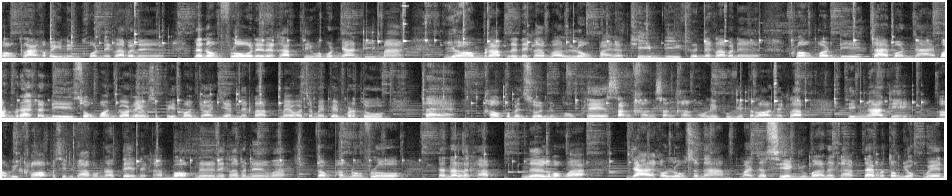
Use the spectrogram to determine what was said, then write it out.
กองกลางเข้าไปอีกหนึ่งคนนะครับเนอร์และน้องโฟล์เนี่ยนะครับถือว่าผลงานดีมาก ยอมรับเลยนะครับว่าลงไปแล้วทีมดีขึ้นนะครับเนอร์ครองบอลดีจ่ายบอลได้บอลแรกก็ดี ส่งบอลก็เร็วสปีดบอลยอดเยี่ยมนะครับแม้ว่าจะไม่เป็นประตู แต่เขาก็เป็นส่วนหนึ่งของเพลย์สังคังสังคังของลิเวอร์พูลอยู่ตลอดนะครับ ทีมงานที่วิเคราะห์ประสิทธิภาพของนักเตะนะครับ บอกเนอร์นะครับเนอร์ว่าต้องพักน้องโฟลว์แต่นั่นแหละครับ เนอร์ก็บอกว่าอยากให้เขาลงสนามมันอาจจะเสี่ยงอยู่บ้างนะครับ แต่มันต้องยกเว้น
